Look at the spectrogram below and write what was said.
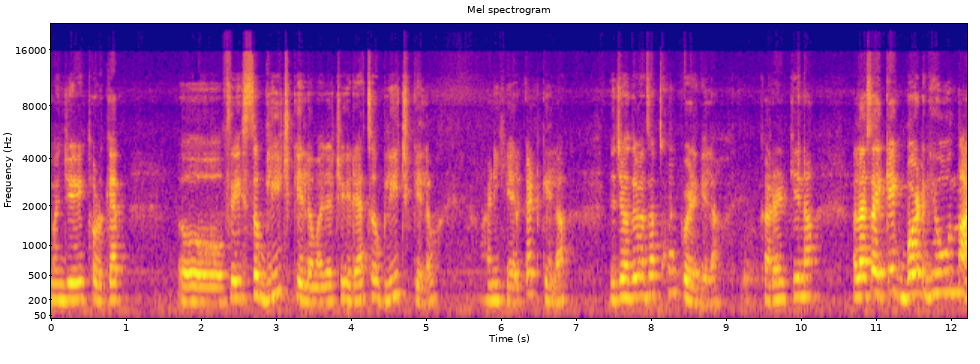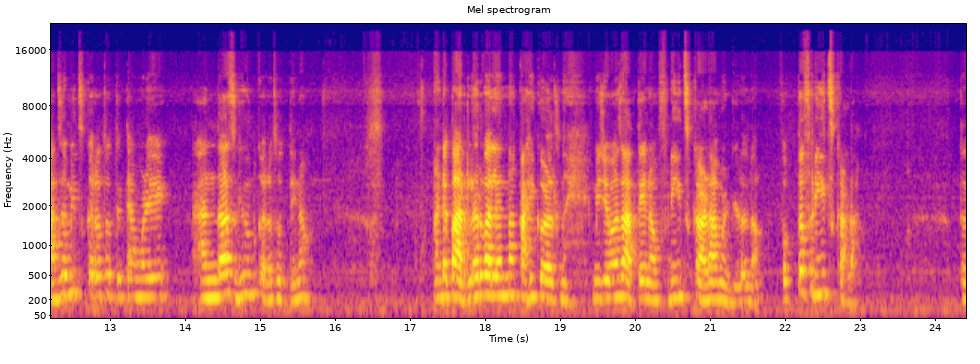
म्हणजे थोडक्यात फेसचं ब्लीच केलं माझ्या चेहऱ्याचं ब्लीच केलं आणि हेअरकट केला. त्याच्यामध्ये माझा खूप वेळ गेला. कारण की ना मला असं एक एक बट घेऊन माझं मीच करत होते त्यामुळे अंदाज घेऊन करत होते ना. आणि त्या पार्लरवाल्यांना काही कळत नाही. मी जेव्हा जाते ना फ्रीज काढा म्हटलं ना फक्त फ्रीज काढा. तर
